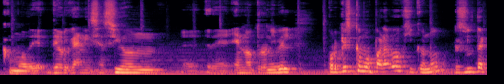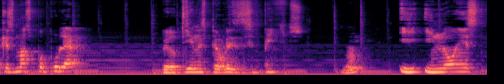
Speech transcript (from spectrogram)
como de, organización eh, en otro nivel. Porque es como paradójico, ¿no? Resulta que es más popular, pero tienes peores desempeños, ¿no? Y, y no es,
